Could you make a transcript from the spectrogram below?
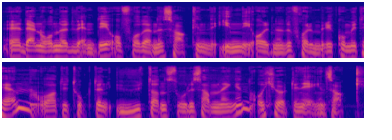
Eh, det er nå nødvendig å få denne saken inn i ordnede former i komiteen, og at vi tok den ut av den store sammenhengen og kjørte en egen sak.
